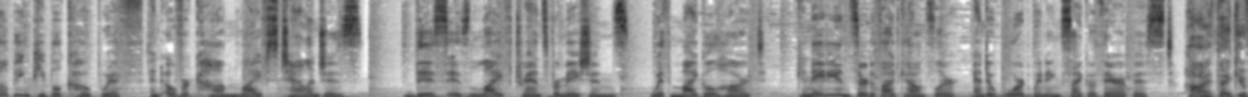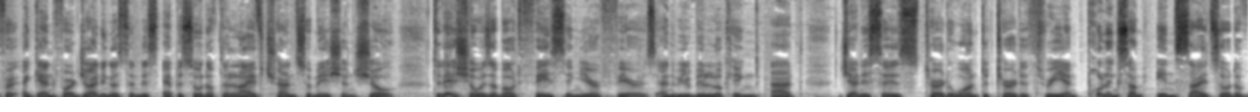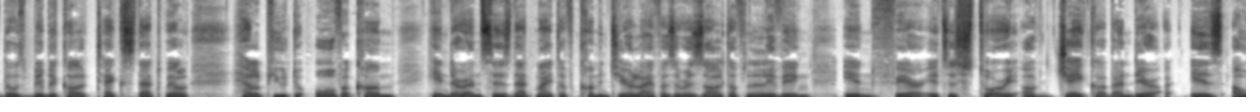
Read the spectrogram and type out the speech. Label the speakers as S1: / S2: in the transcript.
S1: helping people cope with and overcome life's challenges. This is Life Transformations with Michael Hart. Canadian certified counselor and award winning psychotherapist.
S2: Hi, thank you for again for joining us in this episode of the Life Transformation Show. Today's show is about facing your fears, and we'll be looking at Genesis 31 to 33 and pulling some insights out of those biblical texts that will help you to overcome hindrances that might have come into your life as a result of living in fear. It's a story of Jacob, and there is a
